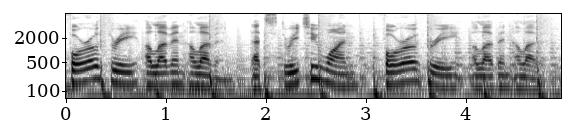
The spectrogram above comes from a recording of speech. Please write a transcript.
403 1111. That's 321 403 1111.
